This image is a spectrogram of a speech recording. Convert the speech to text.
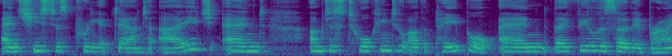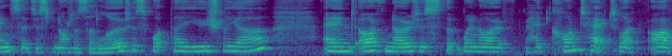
and she's just putting it down to age. And I'm just talking to other people, and they feel as though their brains are just not as alert as what they usually are. And I've noticed that when I've had contact, like I've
